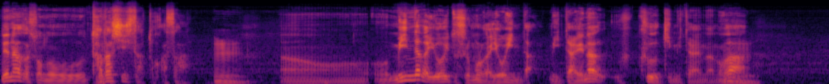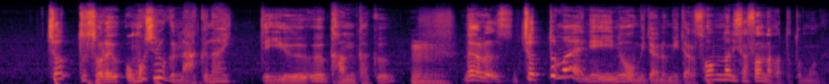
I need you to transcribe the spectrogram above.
でなんかその正しさとかさうん。あーみんなが良いとするものが良いんだみたいな空気みたいなのが、ちょっとそれ面白くなくないっていう感覚？うん、うんだからちょっと前に犬王みたいなの見たらそんなに刺さんなかったと思うのよ。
